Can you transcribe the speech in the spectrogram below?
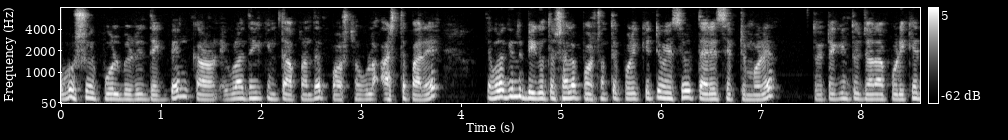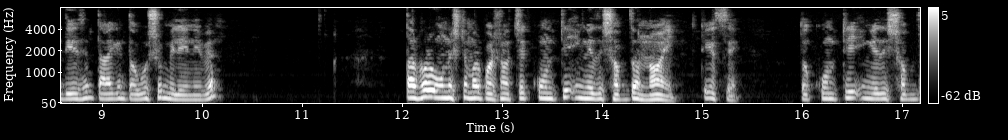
অবশ্যই পোল ভিডিও দেখবেন, কারণ এগুলা থেকে কিন্তু আপনাদের প্রশ্নগুলো আসতে পারে। এগুলো কিন্তু বিগত সালে প্রশ্নতে পরীক্ষাটি হয়েছিল তেরোই সেপ্টেম্বরে। তো এটা কিন্তু যারা পরীক্ষা দিয়েছেন, তারা কিন্তু অবশ্যই মিলিয়ে নেবেন। তারপর উনিশ নম্বর প্রশ্ন হচ্ছে, কোনটি ইংরেজি শব্দ নয়? ঠিক আছে? তো কোনটি ইংরেজি শব্দ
